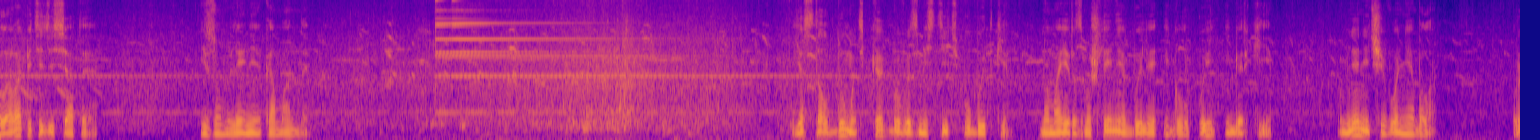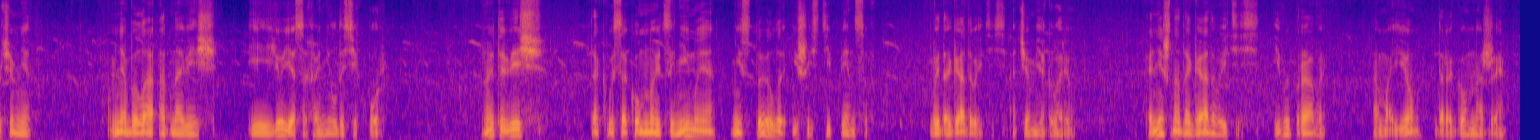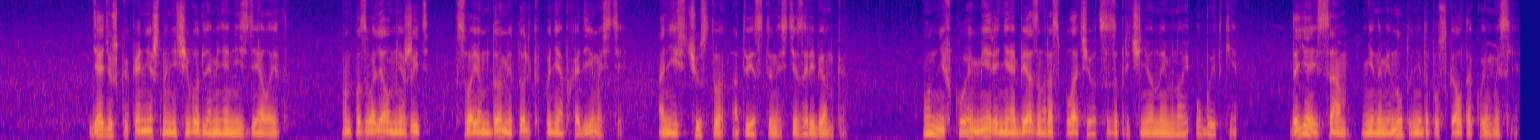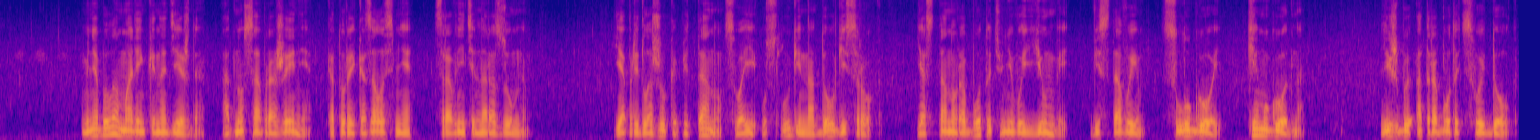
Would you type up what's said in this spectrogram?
Глава 50. Изумление команды. Я стал думать, как бы возместить убытки, но мои размышления были и глупы, и горьки. У меня ничего не было. Впрочем, нет. У меня была одна вещь, и ее я сохранил до сих пор. Но эта вещь так высоко мной ценимая, не стоила и шести пенсов. Вы догадываетесь, о чем я говорю? Конечно, догадываетесь, и вы правы о моем дорогом ноже. Дядюшка, конечно, ничего для меня не сделает. Он позволял мне жить в своем доме только по необходимости, а не из чувства ответственности за ребенка. Он ни в коем мере не обязан расплачиваться за причиненные мной убытки – да я и сам ни на минуту не допускал такой мысли. У меня была маленькая надежда, одно соображение, которое казалось мне сравнительно разумным. Я предложу капитану свои услуги на долгий срок. Я стану работать у него юнгой, вестовым, слугой, кем угодно, лишь бы отработать свой долг.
